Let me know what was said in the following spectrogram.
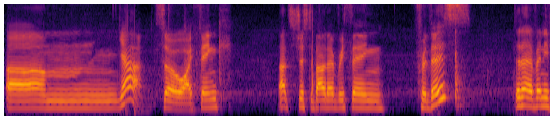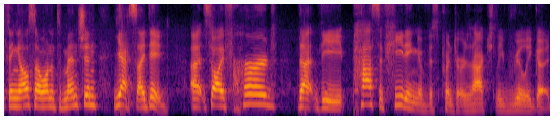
Um, yeah, so I think that's just about everything for this. Did I have anything else I wanted to mention? Yes, I did. Uh, so I've heard that the passive heating of this printer is actually really good.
